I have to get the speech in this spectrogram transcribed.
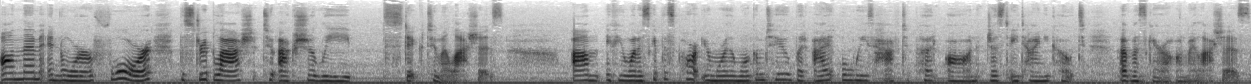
on them in order for the strip lash to actually stick to my lashes. Um, if you want to skip this part, you're more than welcome to, but I always have to put on just a tiny coat of mascara on my lashes.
